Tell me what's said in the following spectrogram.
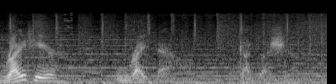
right here, right now. God bless you.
